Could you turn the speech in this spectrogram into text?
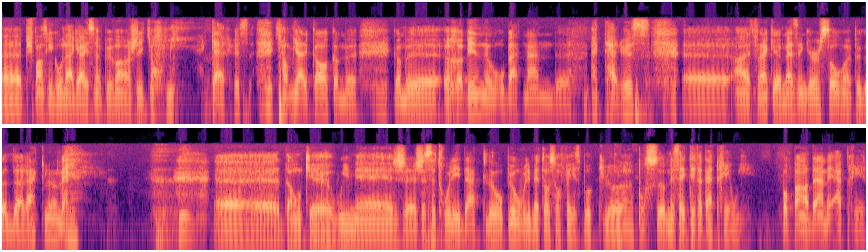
Euh, puis je pense que Gonagai s'est un peu vengé qui ont mis Actarus, qui ont mis Alcor comme, comme Robin au Batman de Actarus, en attendant que Mazinger sauve un peu Goldorak. Là, mais... Euh, donc euh, oui, mais je, je sais trop les dates. Là. Au pire, on vous les mettra sur Facebook là, pour ça. Mais ça a été fait après, oui. Pas pendant, mais après.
